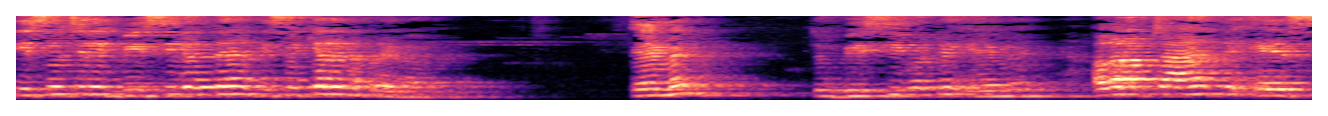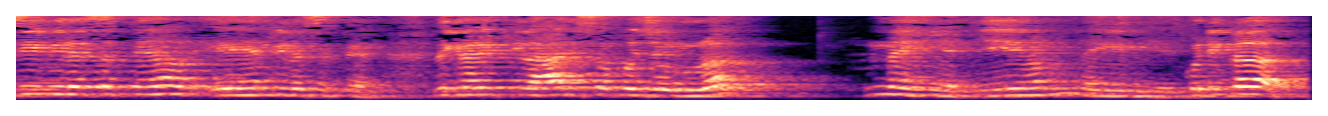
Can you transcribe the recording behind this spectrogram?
इसमें चलिए बीसी लेते हैं इसमें क्या लेना पड़ेगा? एम एन तो बीसी बटे एम एन अगर आप चाहें तो ए सी भी ले सकते हैं और ए एन भी ले सकते हैं। लेकिन अभी फ़िलहाल इसका कोई ज़रूरत नहीं है, ये हम नहीं लिए। कोई दिक्कत?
